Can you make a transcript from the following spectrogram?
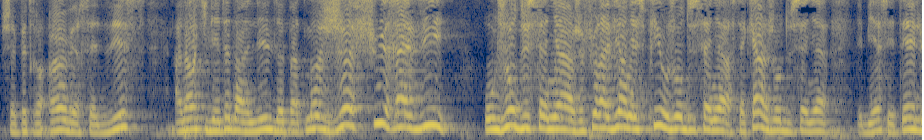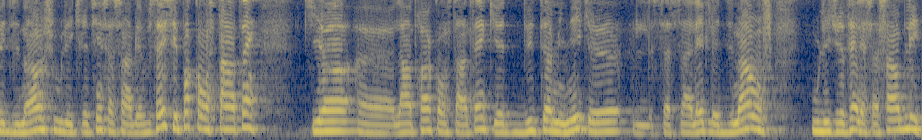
chapitre 1, verset 10, alors qu'il était dans l'île de Patmos, Je fus ravi au jour du Seigneur. Je fus ravi en esprit au jour du Seigneur. C'était quand le jour du Seigneur? Eh bien, c'était le dimanche où les chrétiens s'assemblaient. Vous savez, c'est pas Constantin qui a, euh, l'empereur Constantin, qui a déterminé que ça, ça, allait être le dimanche où les chrétiens allaient s'assembler.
